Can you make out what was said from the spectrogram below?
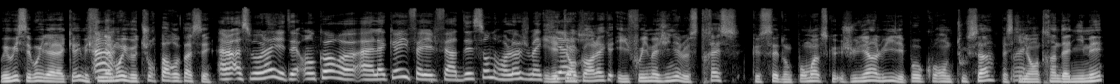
Oui, oui, c'est bon, il est à l'accueil, mais finalement, il veut toujours pas repasser. Alors à ce moment-là, il était encore euh, à l'accueil, il fallait le faire descendre en loge Il maquillage. était encore à l'accueil. Et il faut imaginer le stress que c'est. Donc pour moi, parce que Julien, lui, il est pas au courant de tout ça, parce qu'il est en train d'animer,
